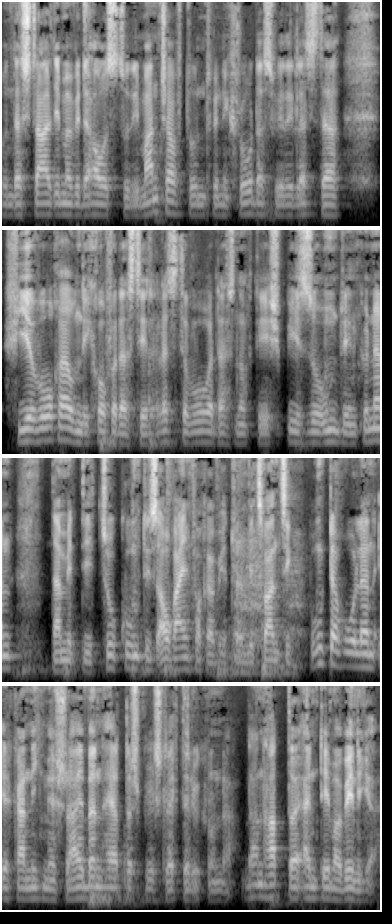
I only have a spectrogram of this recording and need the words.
Und das strahlt immer wieder aus zu die Mannschaft. Und bin ich froh, dass wir die letzten vier Wochen und ich hoffe, dass die letzte Woche das noch die Spiel so umdrehen können, damit die Zukunft es auch einfacher wird. Wenn wir 20 Punkte holen, ihr kann nicht mehr schreiben, Hertha spielt schlechte Rückrunde. Dann habt ihr ein Thema weniger.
